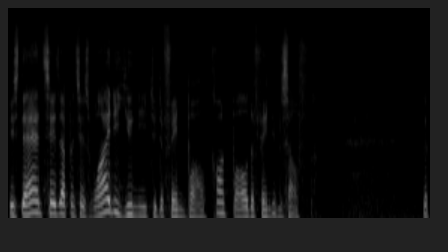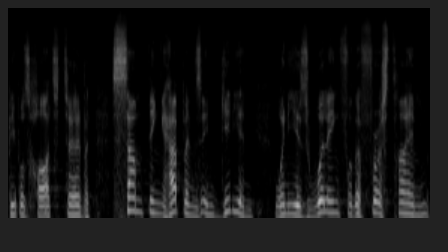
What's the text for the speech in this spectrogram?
His dad stands up and says, Why do you need to defend Baal? Can't Baal defend himself? The people's hearts turn, but something happens in Gideon when he is willing for the first time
